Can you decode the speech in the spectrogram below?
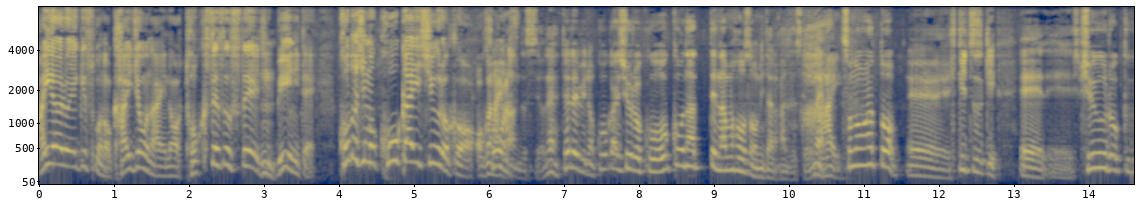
IR エキスポの会場内の特設ステージ B にて、うん今年も公開収録を行います。そうなんですよね。テレビの公開収録を行って生放送みたいな感じですけどね。はい。その後、えー、引き続き、えー、収録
